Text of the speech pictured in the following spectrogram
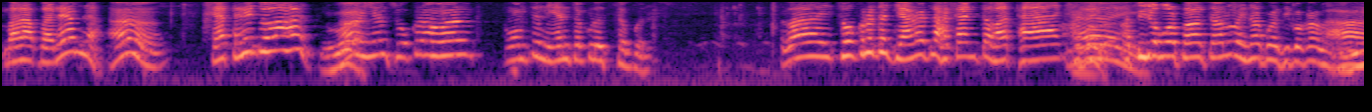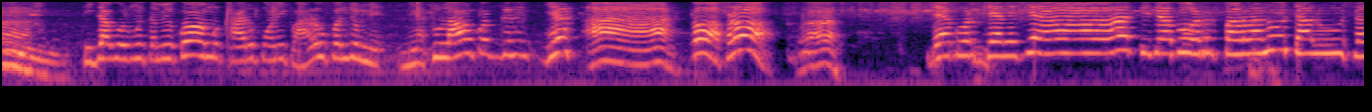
બરાબર એમ ને હા. ખેતરી જોવા હાલ હા ઈયન છોકરા હોય ઓમ તો નેન ચકડો જ છે પણ. ભાઈ છોકરો તો જાણો એટલે હકાની તો વાત થાય. ત્રીજો બોર્ડ પાર ચાલુ હોય એના પરથી કોક ત્રીજા બોર્ડમાં તમે કહો ખારું પાણી પાડું પણ જો મે- મેઠું લાવો કોક કરી હે? હા તો આપણો બે બોર્ડ ખેલે છે ત્રીજા બોર્ડ પાડવાનું ચાલુ છે.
